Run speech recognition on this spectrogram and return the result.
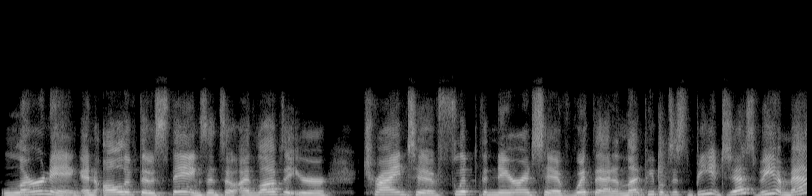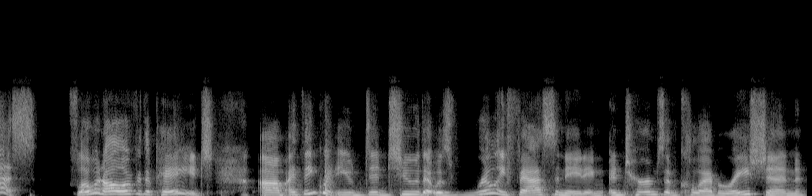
learning and all of those things. And so I love that you're trying to flip the narrative with that and let people just be just be a mess flow it all over the page um, i think what you did too that was really fascinating in terms of collaboration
